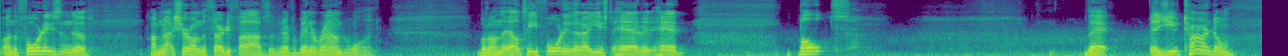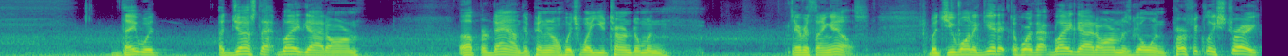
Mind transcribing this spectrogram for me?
On the 40s and the, I'm not sure on the 35s, I've never been around one. But on the LT40 that I used to have, it had bolts that as you turned them, they would adjust that blade guide arm up or down depending on which way you turned them and everything else. But you want to get it to where that blade guide arm is going perfectly straight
